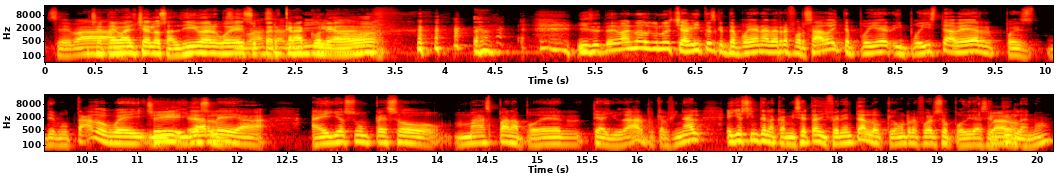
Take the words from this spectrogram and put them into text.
se va... Se te va el Chelo Saldívar, güey, super crack goleador. Y se te van algunos chavitos que te podían haber reforzado y te pudier- y pudiste haber, pues, debutado, güey. y- Sí, y, darle a, a ellos un peso más para poderte ayudar. Porque al final ellos sienten la camiseta diferente a lo que un refuerzo podría Claro. sentirla, ¿no?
